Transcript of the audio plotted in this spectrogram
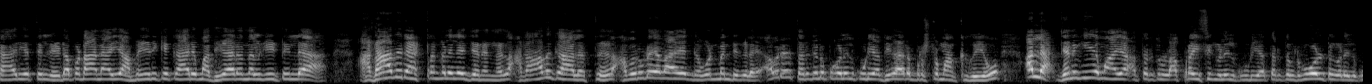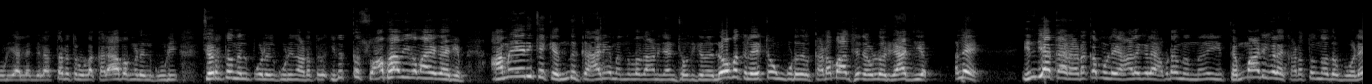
കാര്യത്തിൽ ഇടപെടാനായി അമേരിക്കക്കാരും അധികാരം നൽകിയിട്ടില്ല. അതാത് രാഷ്ട്രങ്ങളിലെ ജനങ്ങൾ അതാത് കാലത്ത് അവരുടേതായ ഗവൺമെന്റുകളെ അവരെ തെരഞ്ഞെടുപ്പുകളിൽ കൂടി അധികാരം പ്രശ്നമാക്കുകയോ അല്ല ജനകീയമായ അത്തരത്തിലുള്ള അപ്രൈസിങ്ങളിൽ കൂടി അത്തരത്തിൽ റിവോൾട്ടുകളിൽ കൂടി അല്ലെങ്കിൽ അത്തരത്തിലുള്ള കലാപങ്ങളിൽ കൂടി ചെറുത്തുനിൽപ്പുകളിൽ കൂടി നടത്തുക ഇതൊക്കെ സ്വാഭാവികമായ കാര്യം. അമേരിക്കയ്ക്ക് എന്ത് കാര്യം എന്നുള്ളതാണ് ഞാൻ ചോദിക്കുന്നത്. ലോകത്തിൽ ഏറ്റവും കൂടുതൽ കടബാധ്യതയുള്ള ഒരു രാജ്യം അല്ലേ? ഇന്ത്യക്കാരടക്കമുള്ള ആളുകളെ അവിടെ നിന്ന് ഈ തെമ്മാടികളെ കടത്തുന്നത് പോലെ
